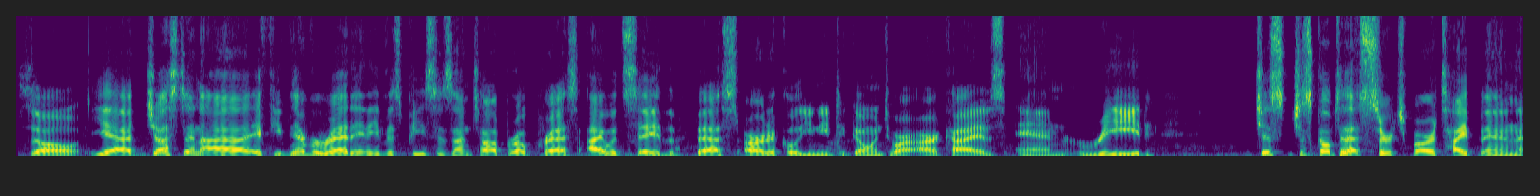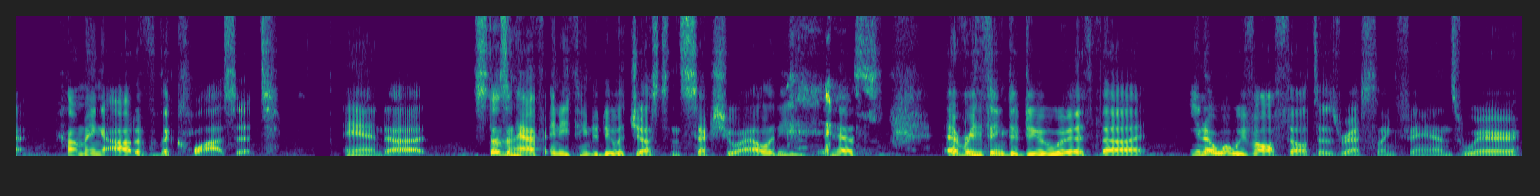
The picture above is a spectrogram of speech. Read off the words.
So yeah, Justin, uh, if you've never read any of his pieces on Top Rope Press, I would say the best article you need to go into our archives and read. Just just go up to that search bar, type in "coming out of the closet," and uh, this doesn't have anything to do with Justin's sexuality. It has everything to do with uh, you know what we've all felt as wrestling fans, where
